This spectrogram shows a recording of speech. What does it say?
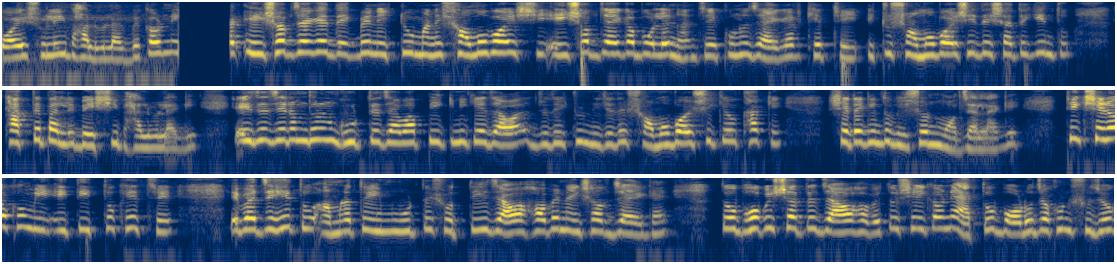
বয়স হলেই ভালো লাগবে। কারণ আর এইসব জায়গায় দেখবেন একটু মানে সমবয়সী এই সব জায়গা বলে না, যে কোনো জায়গার ক্ষেত্রেই একটু সমবয়সীদের সাথে কিন্তু থাকতে পারলে বেশি ভালো লাগে। এই যে যেরকম ধরুন ঘুরতে যাওয়া পিকনিকে যাওয়া, যদি একটু নিজেদের সমবয়সী কেউ থাকে, সেটা কিন্তু ভীষণ মজা লাগে। ঠিক সেরকমই এই তীর্থক্ষেত্রে, এবার যেহেতু আমরা তো এই মুহূর্তে সত্যিই যাওয়া হবে না এই সব জায়গায়, তো ভবিষ্যতে যাওয়া হবে, তো সেই কারণে এত বড় যখন সুযোগ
